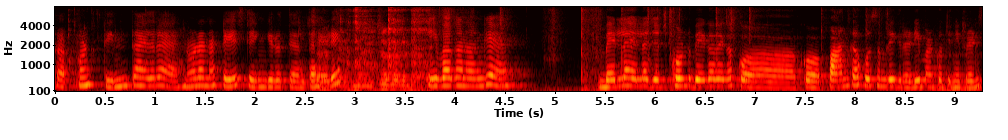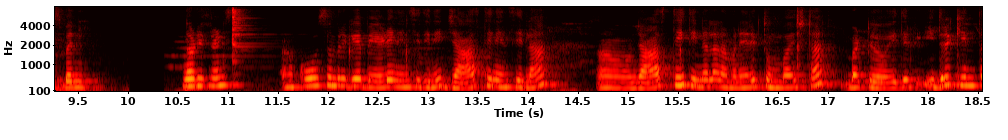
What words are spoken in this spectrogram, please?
ಕಟ್ಕೊಂಡು ತಿಂತಾ ಇದ್ರೆ ನೋಡೋಣ ಟೇಸ್ಟ್ ಹೆಂಗಿರುತ್ತೆ ಅಂತ ಹೇಳಿ. ಇವಾಗ ನನಗೆ ಬೆಲ್ಲ ಎಲ್ಲ ಜಜ್ಕೊಂಡು ಬೇಗ ಬೇಗ ಕೊ ಕೊ- ಪಾನಕ ಕೋಸಂಬರಿಗೆ ರೆಡಿ ಮಾಡ್ಕೊತೀನಿ ಫ್ರೆಂಡ್ಸ್ ಬನ್ನಿ. ನೋಡಿ ಫ್ರೆಂಡ್ಸ್ ಕೋಸಂಬರಿಗೆ ಬೇಳೆ ನೆನೆಸಿದ್ದೀನಿ. ಜಾಸ್ತಿ ನೆನೆಸಿಲ್ಲ. ಜಾಸ್ತಿ ತಿನ್ನಲ್ಲ, ನಮ್ಮ ಮನೆಯವ್ರಿಗೆ ತುಂಬ ಇಷ್ಟ. ಬಟ್ ಇದ್ರ ಇದಕ್ಕಿಂತ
